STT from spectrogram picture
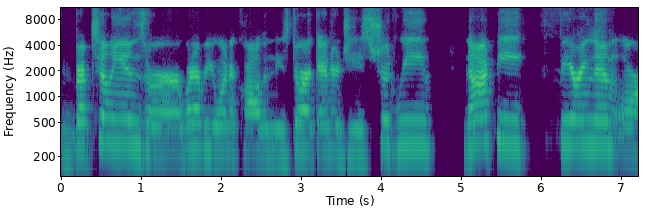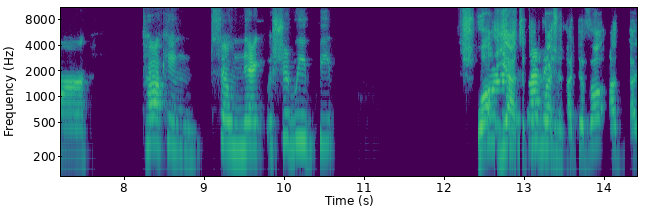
reptilians or whatever you want to call them, these dark energies, should we not be fearing them or talking so neg should we be well yeah it's a good question a, devo- a, a,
